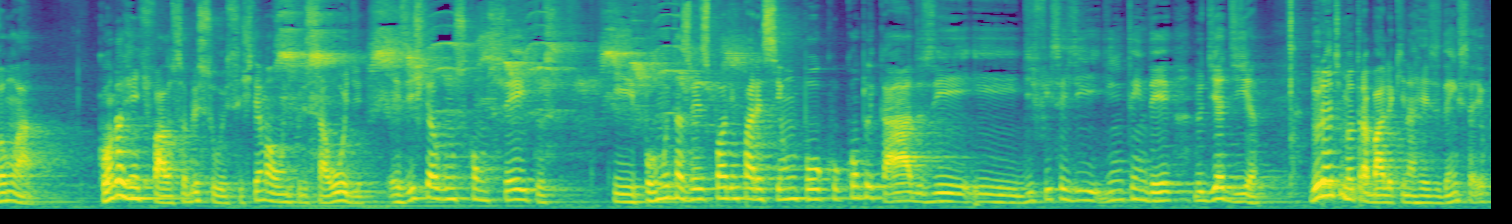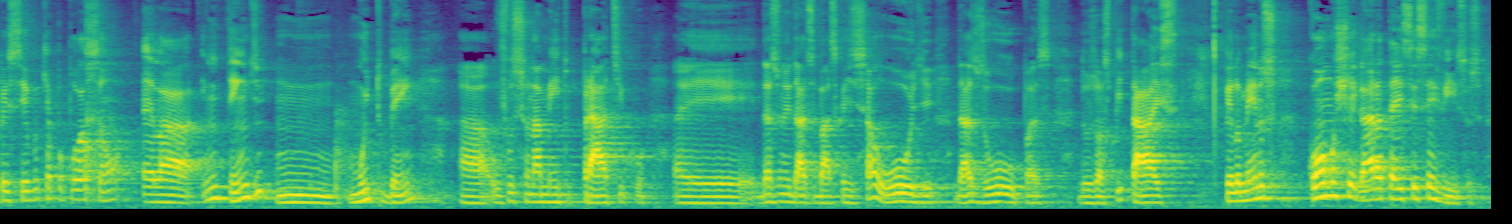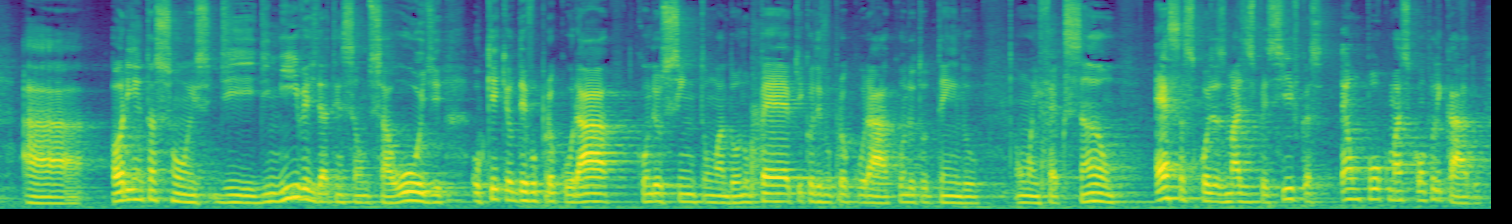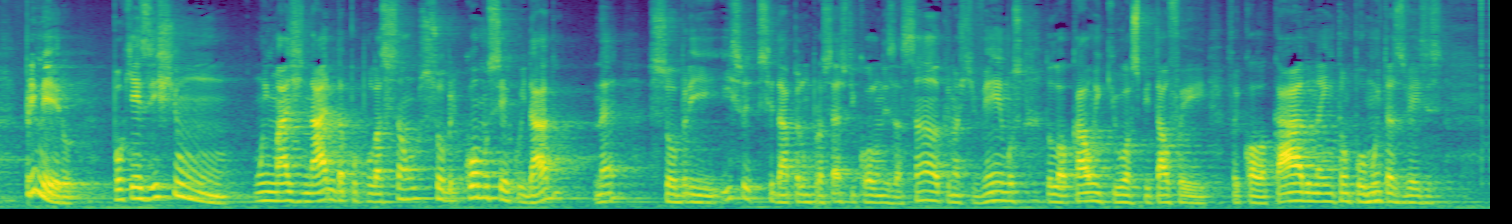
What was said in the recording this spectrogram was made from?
Vamos lá. Quando a gente fala sobre SUS, Sistema Único de Saúde, existem alguns conceitos que por muitas vezes podem parecer um pouco complicados e, e difíceis de, de, entender no dia a dia. Durante o meu trabalho aqui na residência, eu percebo que a população ela entende hum, muito bem uh, o funcionamento prático eh, das unidades básicas de saúde, das UPAs, dos hospitais, pelo menos como chegar até esses serviços a orientações de, de níveis de atenção de saúde, o que, que eu devo procurar quando eu sinto uma dor no pé, o que, que eu devo procurar quando eu estou tendo uma infecção. Essas coisas mais específicas é um pouco mais complicado. Primeiro, porque existe um, um imaginário da população sobre como ser cuidado, né? sobre isso se dá por um processo de colonização que nós tivemos do local em que o hospital foi, foi colocado, né? Então, por muitas vezes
